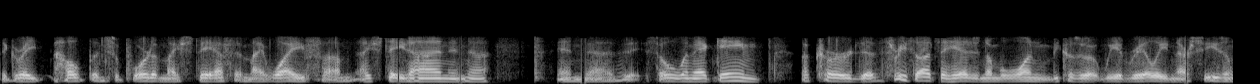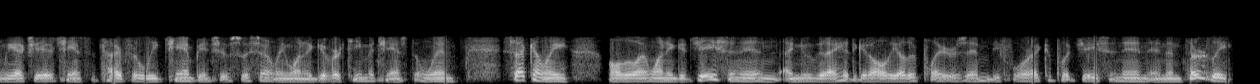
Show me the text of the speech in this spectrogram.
the great help and support of my staff and my wife, um, I stayed on. And uh, and uh, so when that game occurred, the three thoughts I had is number one, because we had rallied in our season, we actually had a chance to tie for the league championship. So I certainly wanted to give our team a chance to win. Secondly, although I wanted to get Jason in, I knew that I had to get all the other players in before I could put Jason in. And then thirdly,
